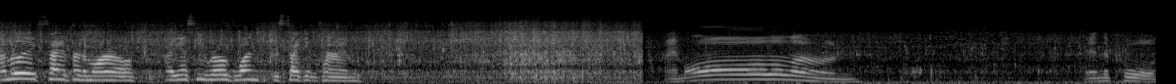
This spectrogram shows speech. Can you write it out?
I'm really excited for tomorrow. I guess he Rogue One the second time. I'm all alone in the pool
